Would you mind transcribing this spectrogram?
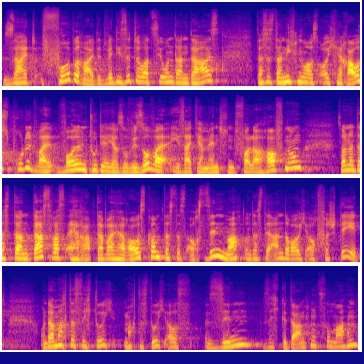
seid vorbereitet. Wenn die Situation dann da ist, dass es dann nicht nur aus euch heraussprudelt, weil wollen tut ihr ja sowieso, weil ihr seid ja Menschen voller Hoffnung, sondern dass dann das, was dabei herauskommt, dass das auch Sinn macht und dass der andere euch auch versteht. Und da macht es, sich durch, macht es durchaus Sinn, sich Gedanken zu machen,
